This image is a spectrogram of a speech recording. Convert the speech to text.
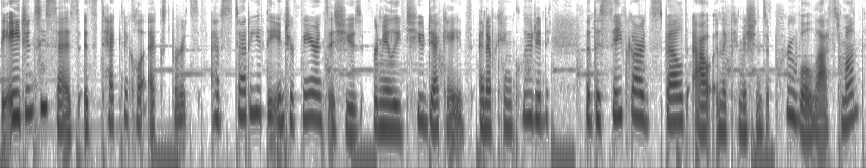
the agency says its technical experts have studied the interference issues for nearly two decades and have concluded that the safeguards spelled out in the Commission's approval last month,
